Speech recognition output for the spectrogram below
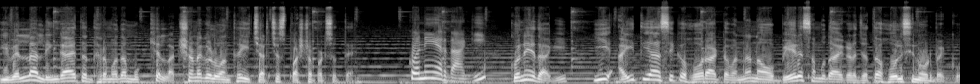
ಇವೆಲ್ಲ ಲಿಂಗಾಯತ ಧರ್ಮದ ಮುಖ್ಯ ಲಕ್ಷಣಗಳು ಅಂತ ಈ ಚರ್ಚೆ ಸ್ಪಷ್ಟಪಡಿಸುತ್ತೆ. ಕೊನೆಯದಾಗಿ ಕೊನೆಯದಾಗಿ ಈ ಐತಿಹಾಸಿಕ ಹೋರಾಟವನ್ನ ನಾವು ಬೇರೆ ಸಮುದಾಯಗಳ ಜೊತೆ ಹೋಲಿಸಿ ನೋಡಬೇಕು.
